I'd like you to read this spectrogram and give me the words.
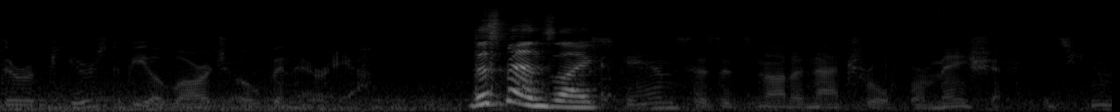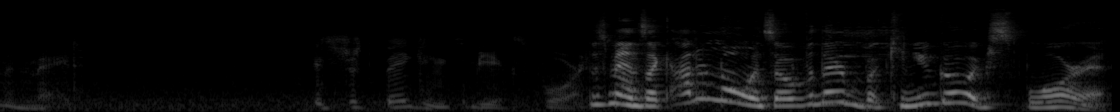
there appears to be a large open area. This man's The like, scan says it's not a natural formation. It's human-made. It's just begging to be explored. this man's like, I don't know what's over there, but can you go explore it?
